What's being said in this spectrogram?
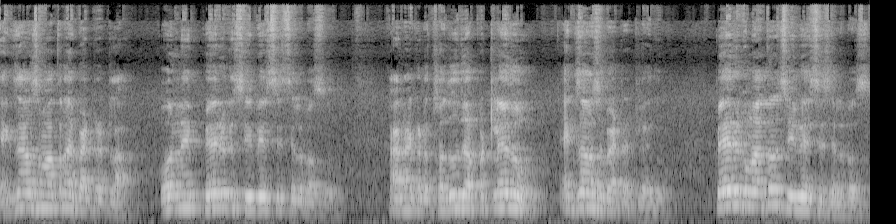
ఎగ్జామ్స్ మాత్రమే పెట్టట్లా. ఓన్లీ పేరుకి సిబిఎస్ఈ సిలబస్. కానీ అక్కడ చదువు చెప్పట్లేదు ఎగ్జామ్స్ పెట్టట్లేదు. పేరుకి మాత్రం సిబిఎస్ఈ సిలబస్.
